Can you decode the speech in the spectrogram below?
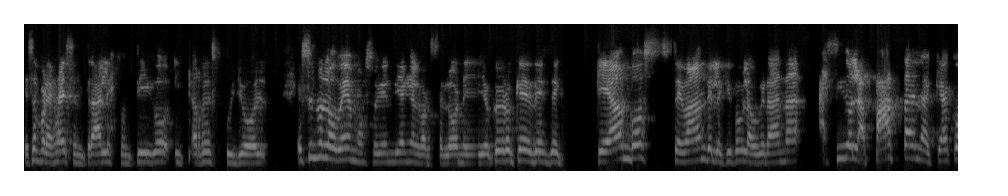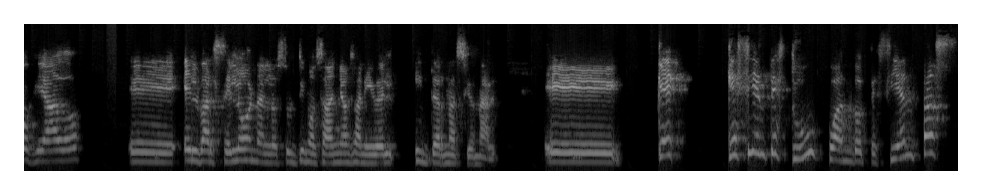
esa pareja de centrales contigo y Carles Puyol, eso no lo vemos hoy en día en el Barcelona. Yo creo que desde que ambos se van del equipo blaugrana, ha sido la pata en la que ha cojeado el Barcelona en los últimos años a nivel internacional. ¿qué, ¿Qué sientes tú cuando te sientas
